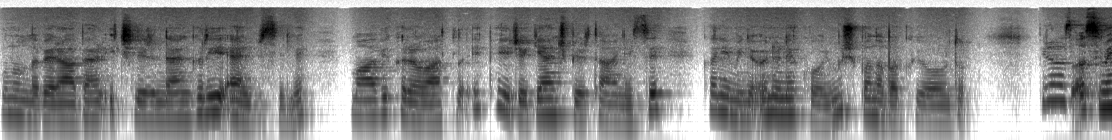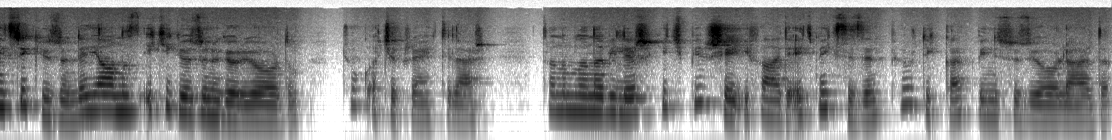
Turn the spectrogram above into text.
Bununla beraber içlerinden gri elbiseli, mavi kravatlı epeyce genç bir tanesi kalemini önüne koymuş bana bakıyordu. Biraz asimetrik yüzünde yalnız iki gözünü görüyordum. Çok açık renktiler. Tanımlanabilir, hiçbir şey ifade etmeksizin pür dikkat beni süzüyorlardı.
